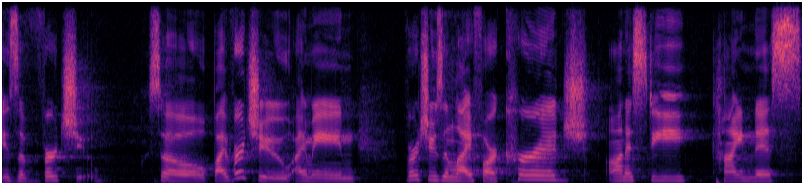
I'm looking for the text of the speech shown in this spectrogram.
is a virtue. So by virtue, I mean virtues in life are courage, honesty, kindness.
